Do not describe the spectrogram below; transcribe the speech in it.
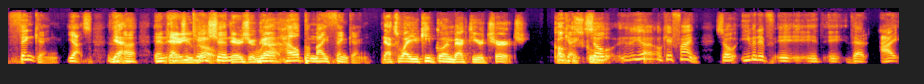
thinking. Yes. Yeah. Uh, and there education There's your will help my thinking. That's why you keep going back to your church. okay so yeah okay fine so even if it, it, it, that i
